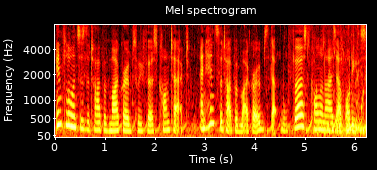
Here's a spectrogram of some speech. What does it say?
influences the type of microbes we first contact, and hence the type of microbes that will first colonise our bodies.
